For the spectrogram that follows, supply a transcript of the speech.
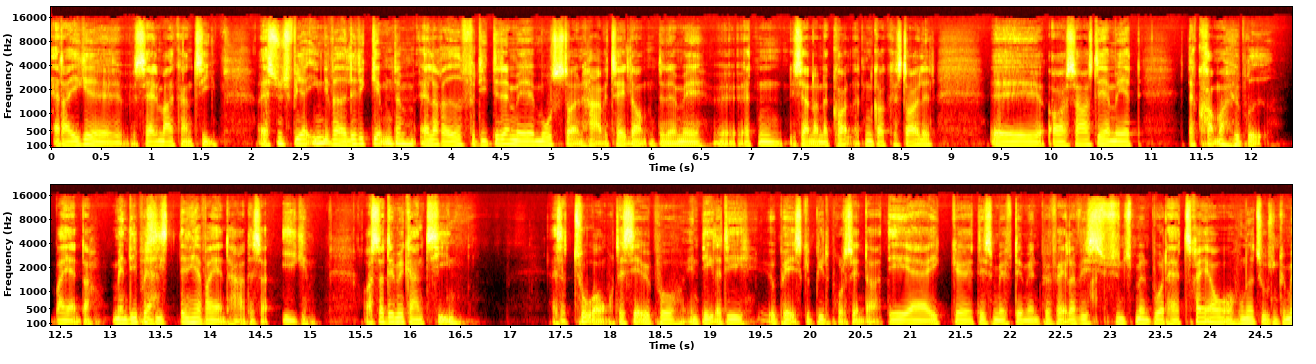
er der ikke øh, særlig meget garanti. Og jeg synes, vi har egentlig været lidt igennem dem allerede, fordi det der med motorstøjen har vi talt om, det der med, øh, at den, især når den er kold, at den godt kan støje lidt, øh, og så også det her med, at der kommer hybrid varianter, men lige præcis ja. den her variant har det så ikke. Og så det med garantien, altså to år, det ser vi på en del af de europæiske bilproducenter. Det er ikke øh, det, som FDM anbefaler. Vi synes, man burde have tre år og 100.000 km.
